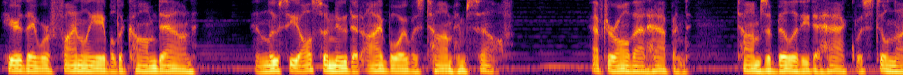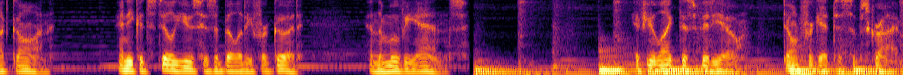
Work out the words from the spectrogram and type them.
Here they were finally able to calm down, and Lucy also knew that iBoy was Tom himself. After all that happened, Tom's ability to hack was still not gone, and he could still use his ability for good, and the movie ends. If you like this video, don't forget to subscribe.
